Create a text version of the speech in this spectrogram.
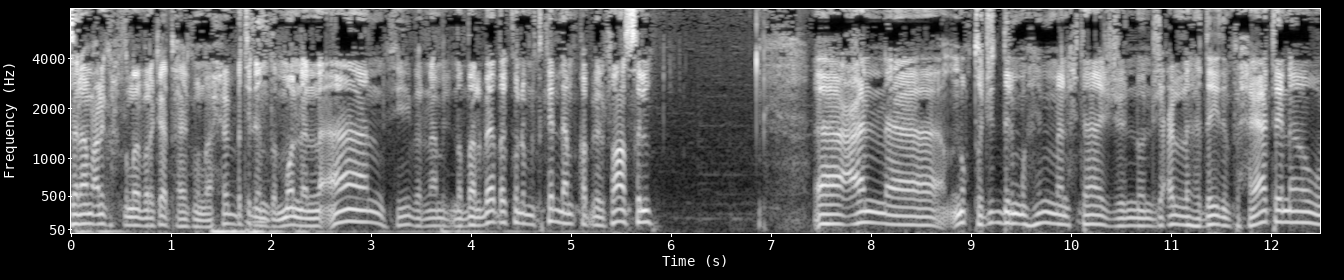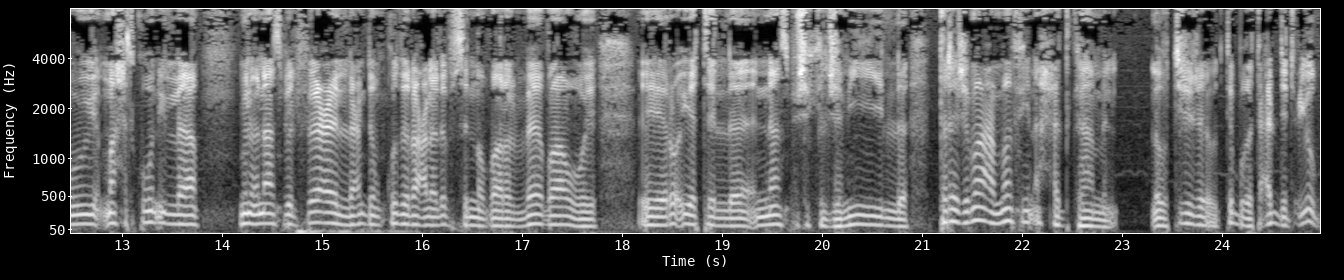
السلام عليكم ورحمة الله وبركاته. حياكم الله أحبتي اللي انضموا لنا الآن في برنامج النظارة البيضاء كنا بنتكلم قبل الفاصل آه عن آه نقطة جدا مهمة نحتاج انه نجعل لها ديدا في حياتنا وما حتكون إلا من أناس بالفعل عندهم قدرة على لبس النظارة البيضاء ورؤية الناس بشكل جميل. ترى يا جماعة ما في أحد كامل. لو تبغى تعدد عيوب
